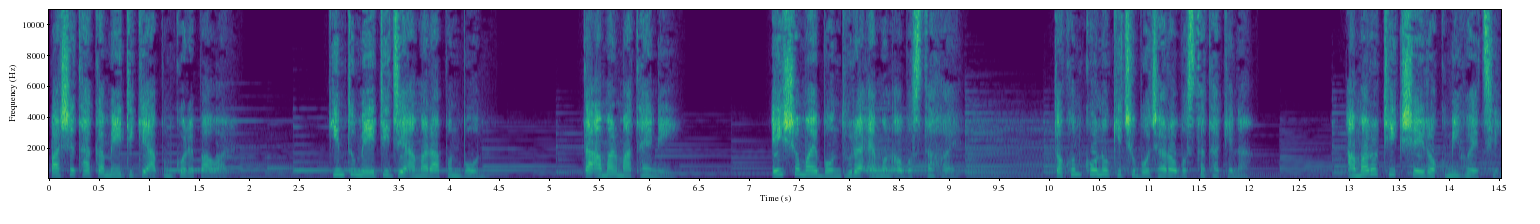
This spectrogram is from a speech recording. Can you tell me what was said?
পাশে থাকা মেয়েটিকে আপন করে পাওয়ার। কিন্তু মেয়েটি যে আমার আপন বোন, তা আমার মাথায় নেই। এই সময় বন্ধুরা এমন অবস্থা হয়। তখন কোনো কিছু বোঝার অবস্থা থাকে না। আমারও ঠিক সেই রকমই হয়েছিল।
